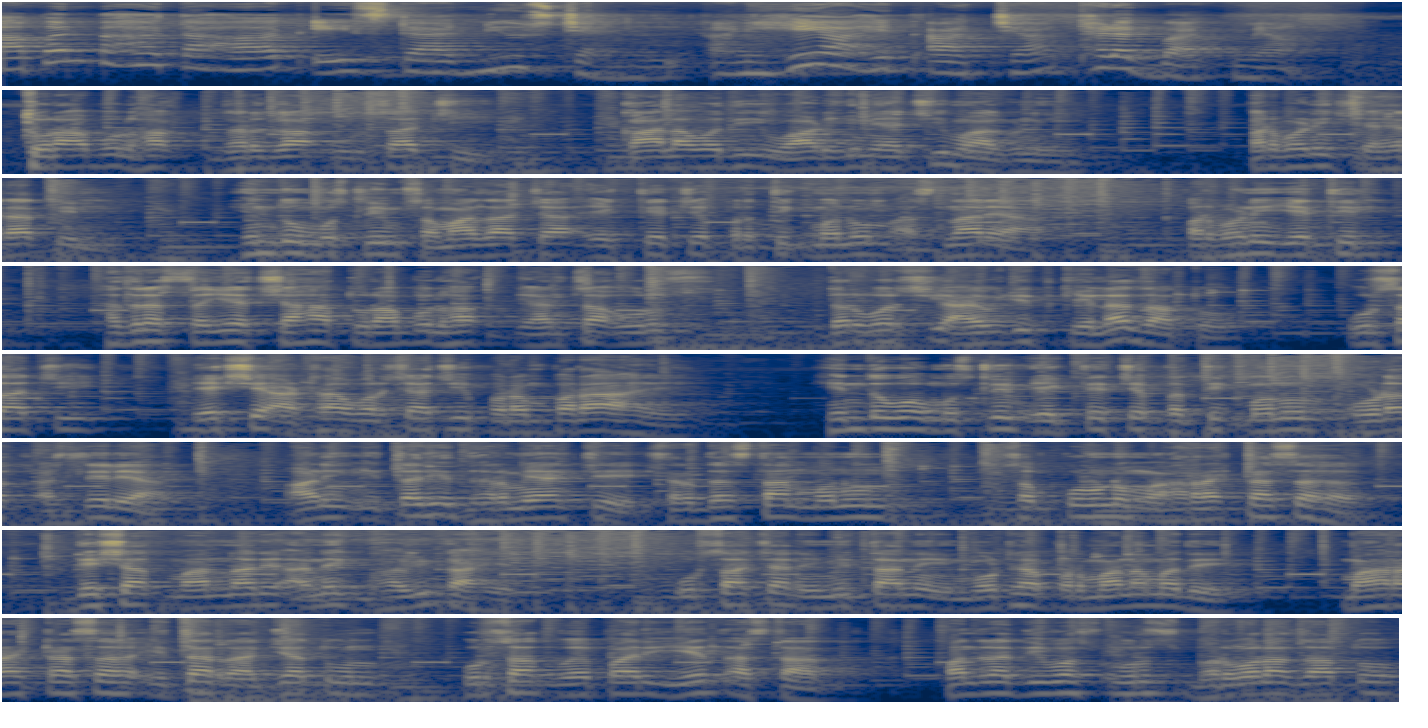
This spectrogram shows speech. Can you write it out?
आपण पाहत आहात ए स्टार न्यूज चॅनल आणि हे आहेत आजच्या ठळक बातम्या. तुराबुल हक दर्गा उर्साची कालावधी वाढविण्याची मागणी. परभणी शहरातील हिंदू मुस्लिम समाजाच्या एकतेचे प्रतीक म्हणून असणाऱ्या परभणी येथील हजरत सय्यद शाह तुराबुल हक यांचा उर्स दरवर्षी आयोजित केला जातो. उर्साची एकशे अठरा वर्षाची परंपरा आहे. हिंदू व मुस्लिम एकतेचे प्रतीक म्हणून ओळख असलेल्या आणि इतरही धर्मियांचे श्रद्धास्थान म्हणून संपूर्ण महाराष्ट्रासह देशात मानणारे अनेक भाविक आहेत. उर्साच्या निमित्ताने मोठ्या प्रमाणामध्ये महाराष्ट्रासह इतर राज्यातून उर्सात व्यापारी येत असतात. पंधरा दिवस उर्स भरवला जातो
